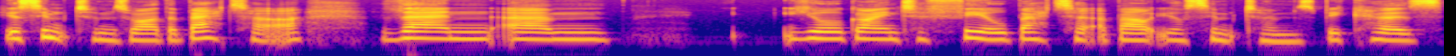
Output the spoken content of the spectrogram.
your symptoms rather better, then um, you're going to feel better about your symptoms because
